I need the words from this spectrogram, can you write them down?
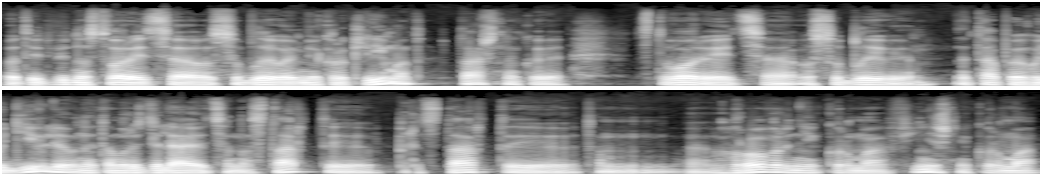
От відповідно створюється особливий мікроклімат пташникові, створюються особливі етапи годівлі. Вони там розділяються на старти, предстарти, там гроверні корма, фінішні корма.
